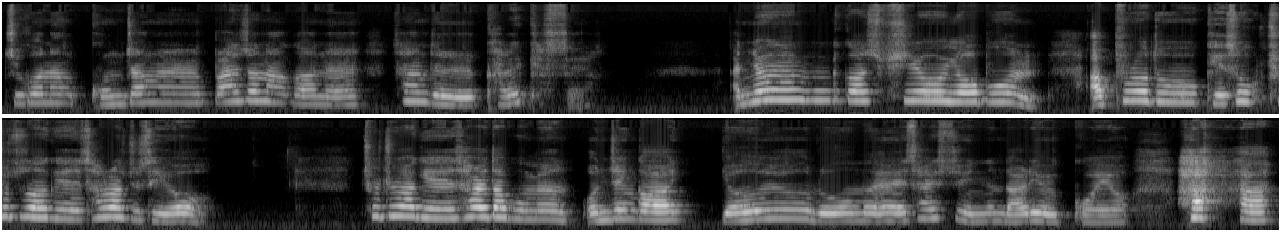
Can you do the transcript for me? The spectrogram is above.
직원은 공장을 빠져나가는 사람들을 가리켰어요. 안녕히 가십시오, 여러분. 앞으로도 계속 초조하게 살아주세요. 초조하게 살다 보면 언젠가 여유로움을 살 수 있는 날이 올 거예요. 하하.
